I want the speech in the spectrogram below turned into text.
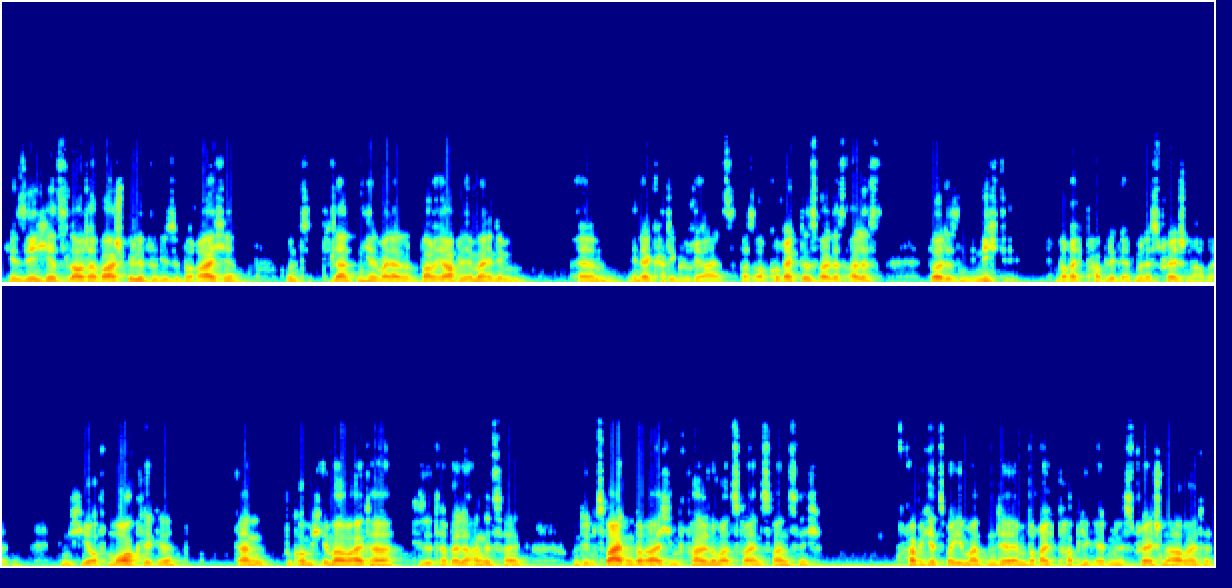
Hier sehe ich jetzt lauter Beispiele für diese Bereiche und die landen hier in meiner Variable immer in, dem, ähm, in der Kategorie 1, was auch korrekt ist, weil das alles Leute sind, die nicht im Bereich Public Administration arbeiten. Wenn ich hier auf More klicke, dann bekomme ich immer weiter diese Tabelle angezeigt und im zweiten Bereich, im Fall Nummer 22, habe ich jetzt mal jemanden, der im Bereich Public Administration arbeitet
